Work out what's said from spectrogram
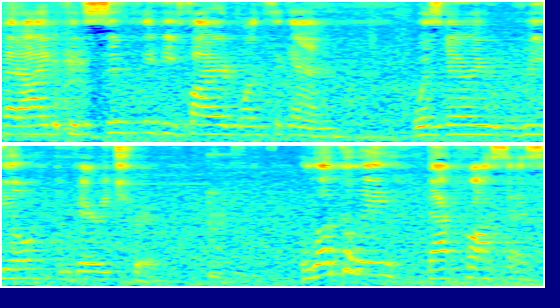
that I could simply be fired once again was very real and very true. Luckily, that process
